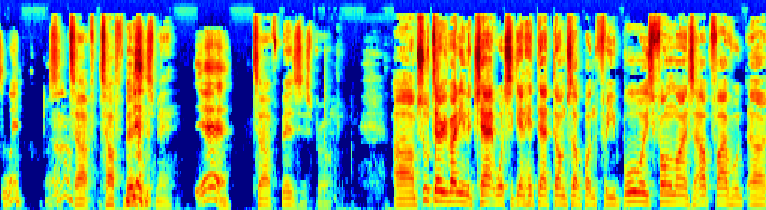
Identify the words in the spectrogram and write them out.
to win. I it's don't know. tough tough business man Yeah, Tough business, bro. Um, salute to everybody in the chat. Once again, hit that thumbs up button for you boys. Phone lines are up. Five. Uh,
